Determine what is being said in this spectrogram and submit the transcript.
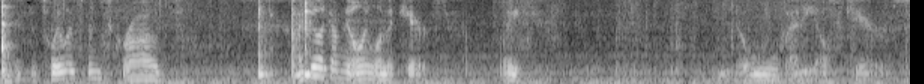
if the toilet's been scrubbed. I feel like I'm the only one that cares. Like, nobody else cares.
